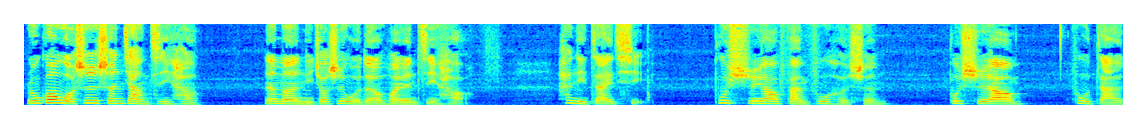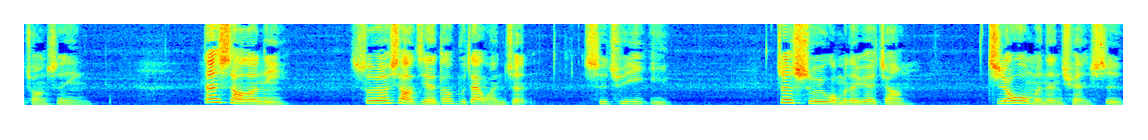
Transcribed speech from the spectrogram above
如果我是升降记号，那么你就是我的还原记号。和你在一起，不需要繁复和声，不需要复杂的装饰音。但少了你，所有小节都不再完整，失去意义。这属于我们的乐章，只有我们能诠释，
